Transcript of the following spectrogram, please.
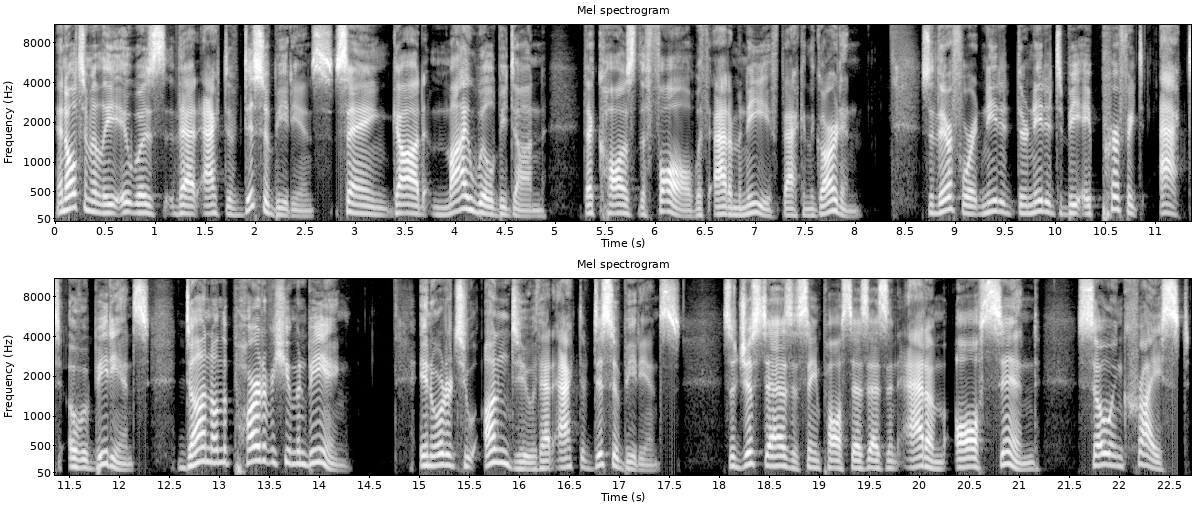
And ultimately, it was that act of disobedience, saying, God, my will be done, that caused the fall with Adam and Eve back in the garden. So therefore, it needed, there needed to be a perfect act of obedience done on the part of a human being in order to undo that act of disobedience. So just as, as St. Paul says, as in Adam all sinned, so in Christ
